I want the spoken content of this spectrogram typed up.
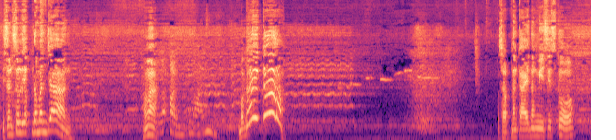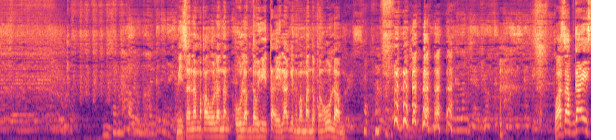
Isang sulyap naman dyan. Mama, mag-hi ka! Sarap ng kain ng misis ko. oh. Minsan lang makaulam ng ulam daw hita eh. Lagi naman manok ang ulam. What's up guys?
